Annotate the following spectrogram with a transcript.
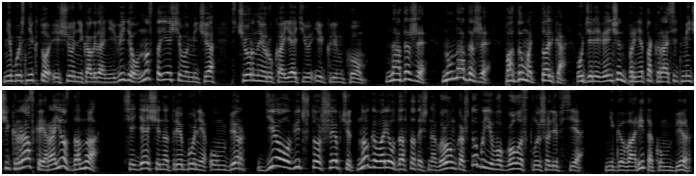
Небось никто еще никогда не видел настоящего меча с черной рукоятью и клинком. «Надо же! Ну надо же! Подумать только! У деревенщин принято красить мечи краской, райос дано!» Сидящий на трибуне Умбер делал вид, что шепчет, но говорил достаточно громко, чтобы его голос слышали все. «Не говори так, Умбер.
